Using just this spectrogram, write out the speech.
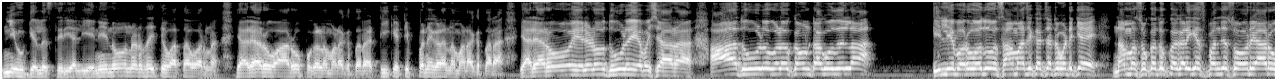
ನೀವು ಗೆಲ್ಲಿಸ್ತೀರಿ? ಅಲ್ಲಿ ಏನೇನೋ ನಡೆದೈತಿ ವಾತಾವರಣ. ಯಾರ್ಯಾರೋ ಆರೋಪಗಳನ್ನ ಮಾಡಾಕತ್ತಾರ, ಟೀಕೆ ಟಿಪ್ಪಣಿಗಳನ್ನು ಮಾಡಾಕತ್ತಾರ, ಯಾರ್ಯಾರೋ ಏನೇನೋ ಧೂಳು ಎಬಸ್ಯಾರ, ಆ ಧೂಳುಗಳು ಕೌಂಟ್ ಆಗೋದಿಲ್ಲ. ಇಲ್ಲಿ ಬರುವುದು ಸಾಮಾಜಿಕ ಚಟುವಟಿಕೆ. ನಮ್ಮ ಸುಖ ದುಃಖಗಳಿಗೆ ಸ್ಪಂದಿಸುವವರು ಯಾರು?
